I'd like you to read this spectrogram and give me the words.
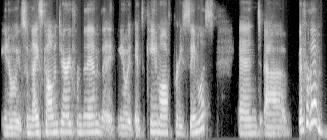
you know some nice commentary from them. That it, you know it, it came off pretty seamless, and uh, good for them.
